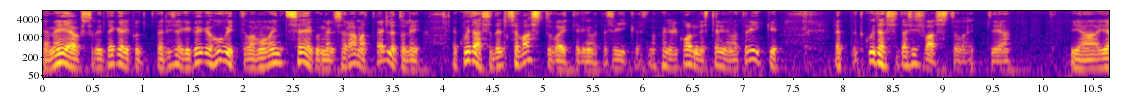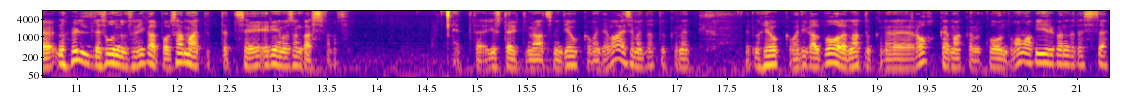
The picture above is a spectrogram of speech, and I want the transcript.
ja meie jaoks oli tegelikult veel isegi kõige huvitavam moment see, kui meil see raamat välja tuli, kuidas seda üldse vastu võeti erinevates riikides, noh, meil oli kolmteist erinevat riiki, et, et kuidas seda siis vastu võeti ja ja, ja noh, üldine suundumus oli igal pool sama, et, et, et see erinevus on kasvanud. et just eriti me vaatasime jõukamaid ja vaesemaid natukene, et et noh, jõukamad igal pool on natukene rohkem hakanud koonduma oma piirkondadesse,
